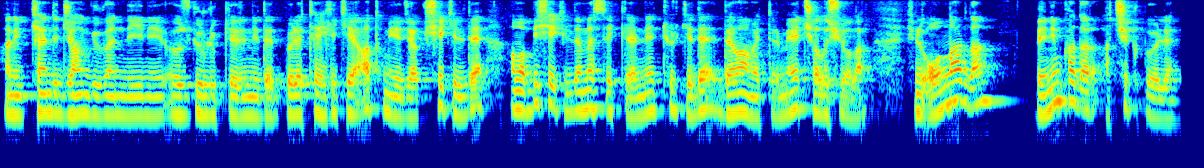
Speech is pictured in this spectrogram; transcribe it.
hani kendi can güvenliğini, özgürlüklerini de böyle tehlikeye atmayacak şekilde ama bir şekilde mesleklerini Türkiye'de devam ettirmeye çalışıyorlar. Şimdi onlardan benim kadar açık böyle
